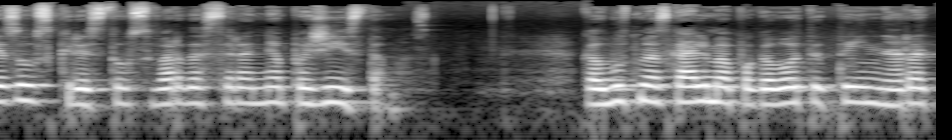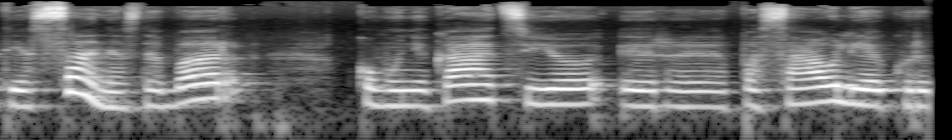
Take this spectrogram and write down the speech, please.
Jėzaus Kristaus vardas yra nepažįstamas. Galbūt mes galime pagalvoti, tai nėra tiesa, nes dabar komunikacijų ir pasaulyje, kur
